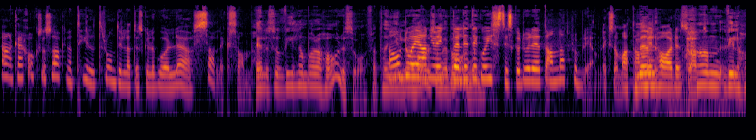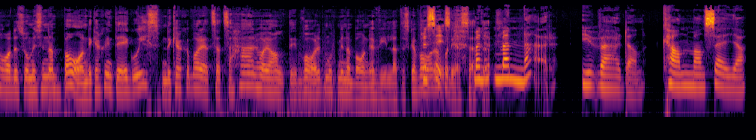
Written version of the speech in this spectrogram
Ja, han kanske också saknar tilltron till att det skulle gå att lösa. Liksom. eller så vill han bara ha det så. För att han Ja, då är ha han ju väldigt barnen. egoistisk och då är det ett annat problem. Liksom, att han Men vill ha det så. Att, han vill ha det så med sina barn. Det kanske inte är egoism. Det kanske bara är ett sätt. Så här har jag alltid varit mot mina barn. Jag vill att det ska vara på det sättet. Men, men när i världen kan man säga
